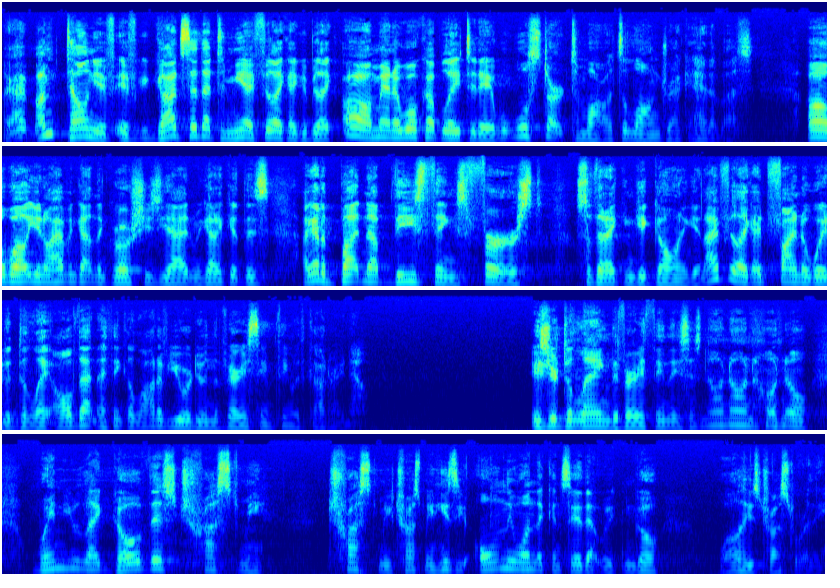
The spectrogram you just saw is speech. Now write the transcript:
Like, I, am telling you, if, if, God said that to me, I feel like I could be like, oh man, I woke up late today. We'll, we'll start tomorrow. It's a long trek ahead of us. Oh, well, you know, I haven't gotten the groceries yet, and we got to get this. I got to button up these things first so that I can get going again. I feel like I'd find a way to delay all of that, and I think a lot of you are doing the very same thing with God right now. Is you're delaying the very thing that He says, no, no, no, no. When you let go of this, trust me. Trust me, trust me. And he's the only one that can say that. We can go, well, He's trustworthy.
